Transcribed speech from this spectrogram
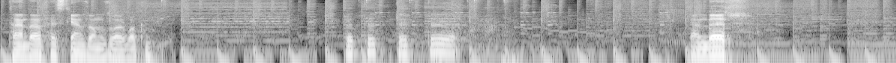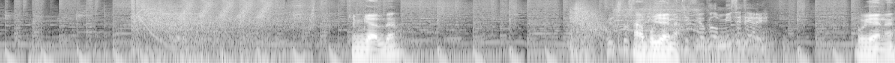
Bir tane daha Fast Genzomuz var bakın. Tıt tıt tıt tıt. Gönder. Kim geldi? Ha bu yeni. Bu yeni.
